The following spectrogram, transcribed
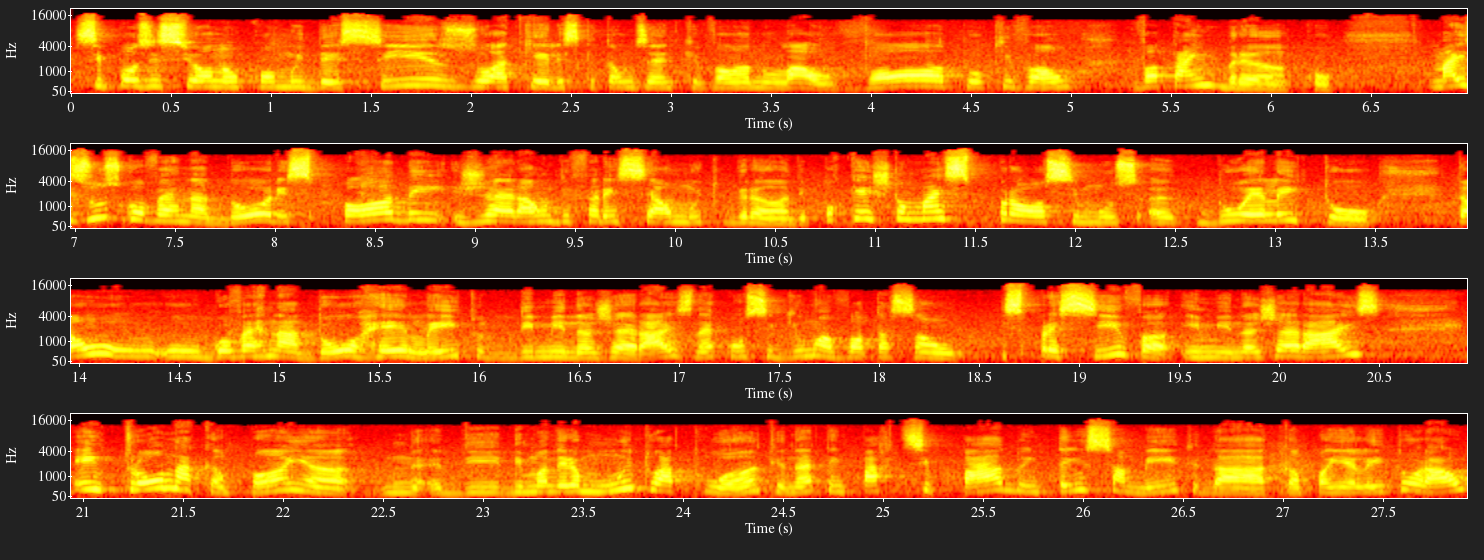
se posicionam como indeciso, aqueles que estão dizendo que vão anular o voto ou que vão votar em branco mas os governadores podem gerar um diferencial muito grande, porque estão mais próximos uh, do eleitor. Então, o, o, governador reeleito de Minas Gerais né, conseguiu uma votação expressiva em Minas Gerais, entrou na campanha de, de maneira muito atuante, né, tem participado intensamente da campanha eleitoral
